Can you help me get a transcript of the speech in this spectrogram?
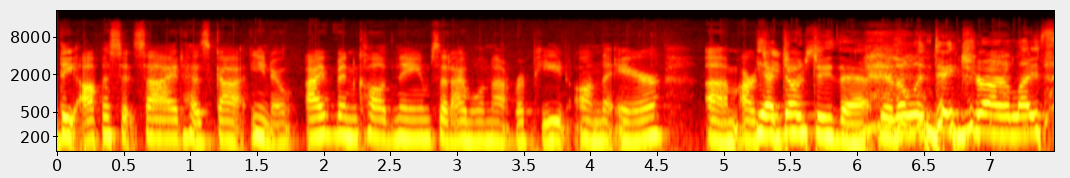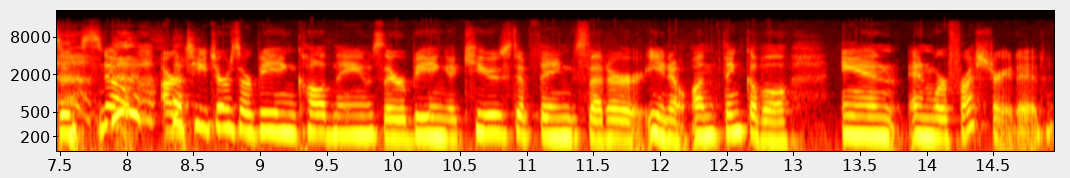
the opposite side has got, you know, I've been called names that I will not repeat on the air. Um, our yeah, teachers, don't do that. It'll endanger our license. no, our teachers are being called names. They're being accused of things that are, you know, unthinkable, and and we're frustrated.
